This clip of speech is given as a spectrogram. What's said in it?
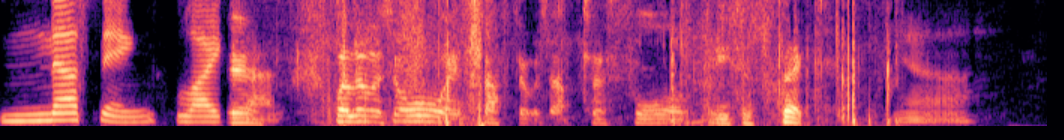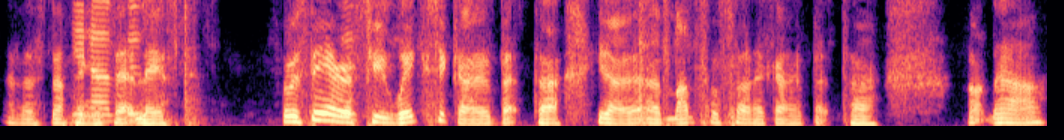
Nothing like Yeah. that. Well, there was always stuff that was up to four meters thick, yeah and there's nothing Yeah, of that left. It was there a few weeks ago, but uh, you know, a month or so ago, but uh, not now.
